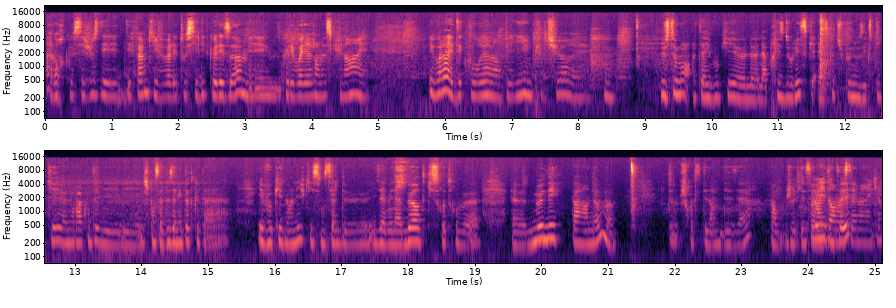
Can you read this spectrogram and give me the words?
Alors que c'est juste des, des femmes qui veulent être aussi libres que les hommes et que les voyageurs masculins et, et voilà, et découvrir un pays, une culture. Et... Justement, tu as évoqué euh, la prise de risque. Est-ce que tu peux nous expliquer, euh, nous raconter les, les- je pense à deux anecdotes que tu as évoquées dans le livre, qui sont celles de Isabella Bird, qui se retrouve euh, menée par un homme. Je crois que c'était dans le désert. Enfin bon, je vais te laisser Oui, dans raconter. l'Ouest américain.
